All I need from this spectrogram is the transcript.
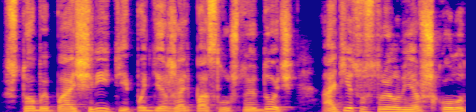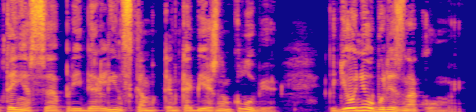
Чтобы поощрить и поддержать послушную дочь, отец устроил меня в школу тенниса при Берлинском конькобежном клубе, где у него были знакомые.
